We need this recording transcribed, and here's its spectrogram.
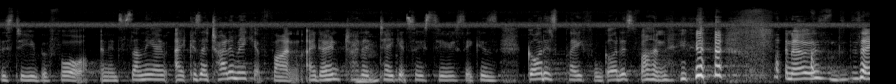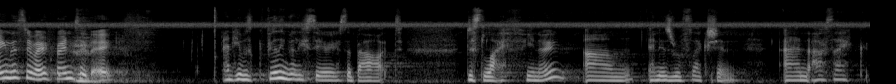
this to you before, and it's something I, because I, I, try to make it fun. I don't try Mm-hmm. to take it so seriously because God is playful, God is fun. and I was saying this to my friend today, and he was feeling really serious about just life, you know, um, and his reflection. And I was like,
